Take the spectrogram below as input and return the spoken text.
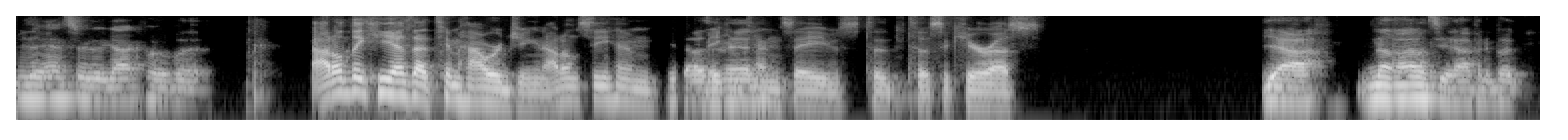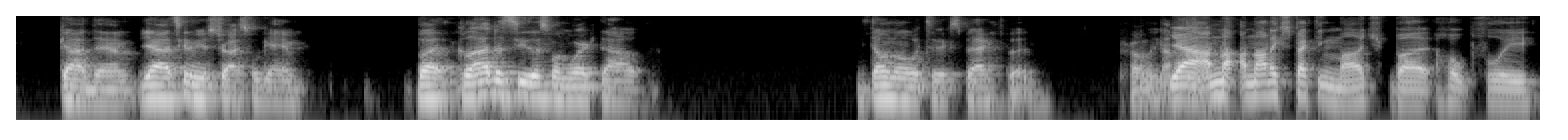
be the answer to the Gakpo, but I don't think he has that Tim Howard gene. I don't see him he doesn't. making Man. 10 saves to to secure us. Yeah, no, I don't see it happening, but goddamn, yeah, it's gonna be a stressful game. But glad to see this one worked out. Don't know what to expect, but probably not. Yeah, I'm not I'm not expecting much, but hopefully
